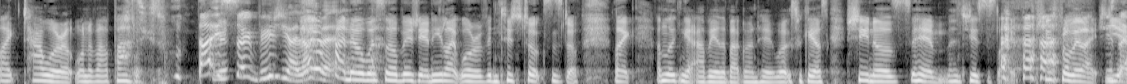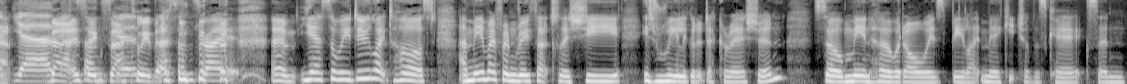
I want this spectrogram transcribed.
like tower at one of our parties. that is so bougie, I love it. I know we're so bougie, and he like wore a vintage tux and stuff. Like I'm looking at Abby in the background who works for Kiosk. She knows him, and she's just like she's probably like, She's yeah, like, yeah, that is exactly good. That sounds right. um, yeah, so we do like to host, and me and my friend Ruth actually, she is really good at decoration. So me and her would always be like make each other's cakes, and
